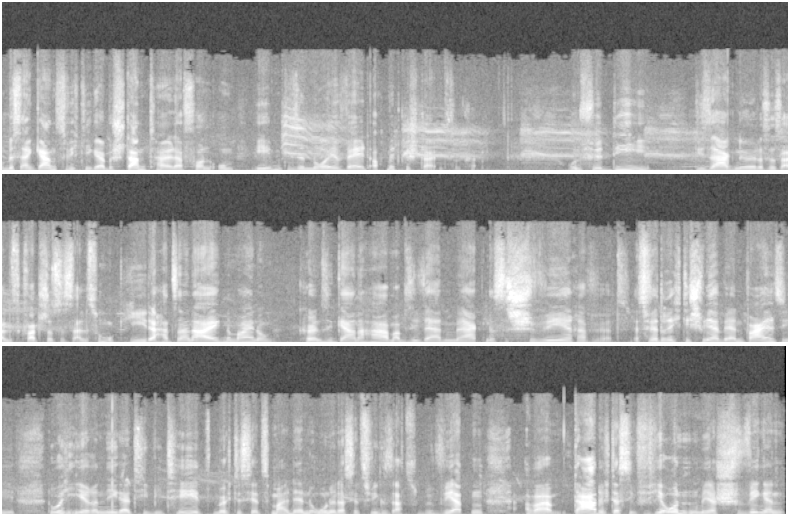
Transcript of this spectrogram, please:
und bist ein ganz wichtiger Bestandteil davon, um eben diese neue Welt auch mitgestalten zu können. Und für die, die sagen, nö, das ist alles Quatsch, das ist alles Humbug, jeder hat seine eigene Meinung können sie gerne haben, aber sie werden merken, dass es schwerer wird. Es wird richtig schwer werden, weil sie durch ihre Negativität, möchte ich es jetzt mal nennen, ohne das jetzt wie gesagt zu bewerten, aber dadurch, dass sie hier unten mehr schwingen,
